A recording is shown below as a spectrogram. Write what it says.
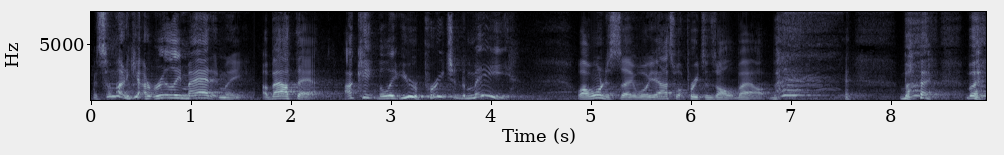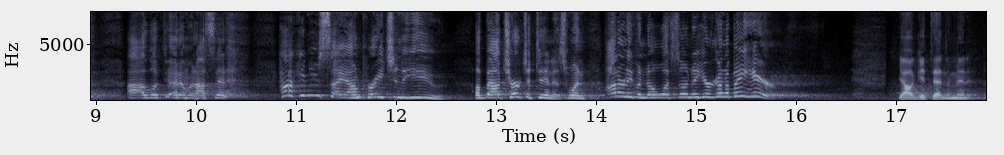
And somebody got really mad at me about that. I can't believe you were preaching to me. Well, I wanted to say, well, yeah, that's what preaching's all about. but, but I looked at him and I said, how can you say I'm preaching to you about church attendance when I don't even know what Sunday you're going to be here? Y'all get that in a minute.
